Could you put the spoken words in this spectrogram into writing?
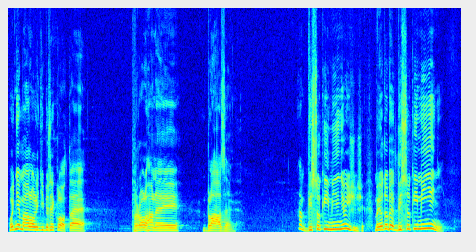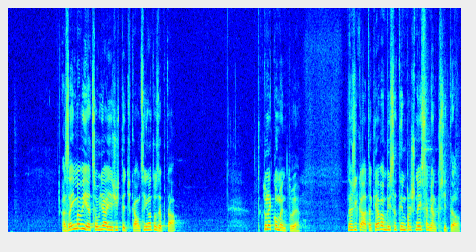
Hodně málo lidí by řeklo, to je prolhaný blázen. Mám vysoký mínění o Ježíši. Mají o tobě vysoký mínění. A zajímavé je, co udělá Ježíš teďka. On se jí na to zeptá, to nekomentuje. Neříká, tak já vám vysvětlím, proč nejsem Jan Křitel.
